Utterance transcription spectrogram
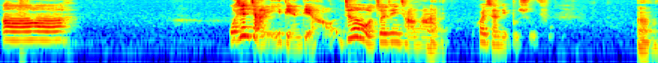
嗯。Uh 我先讲一点点好了，就是我最近常常会身体不舒服，嗯，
